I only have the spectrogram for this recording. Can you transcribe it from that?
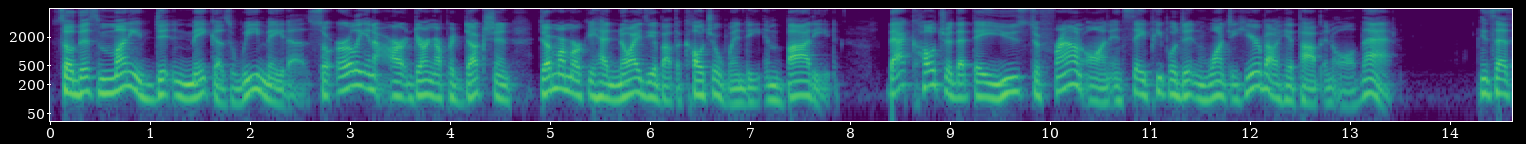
So this money didn't make us, we made us. So early in our during our production, Debmar-Mercury had no idea about the culture Wendy embodied. That culture that they used to frown on and say people didn't want to hear about hip hop and all that. He says,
